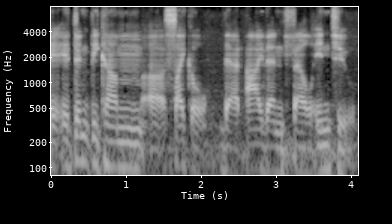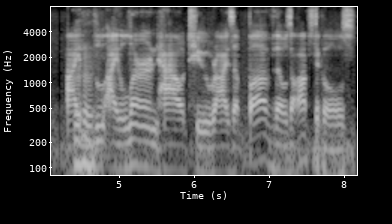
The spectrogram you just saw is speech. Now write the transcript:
It, it didn't become a cycle that I then fell into. I Mhm. I learned how to rise above those obstacles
